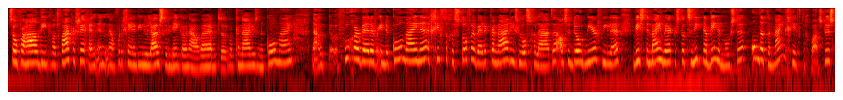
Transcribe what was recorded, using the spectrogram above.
zo verhaal die ik wat vaker zeg. En, en nou, voor degenen die nu luisteren, die denken... nou, we hebben het over Canaries in de koolmijn. Nou, vroeger werden in de koolmijnen giftige stoffen... werden losgelaten. Als ze dood neervielen, wisten mijnwerkers dat ze niet naar binnen moesten... omdat de mijn giftig was. Dus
